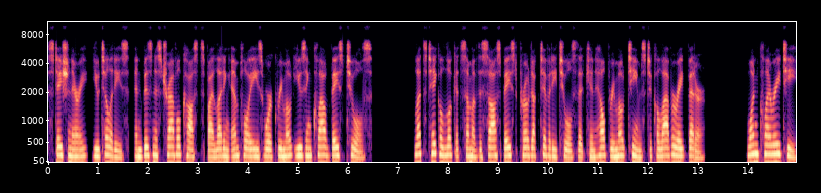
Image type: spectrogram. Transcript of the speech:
stationery, utilities, and business travel costs by letting employees work remote using cloud-based tools. Let's take a look at some of the SaaS-based productivity tools that can help remote teams to collaborate better. 1. Clariti.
